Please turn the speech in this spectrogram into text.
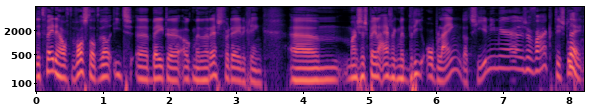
de tweede helft was dat wel iets beter, ook met een restverdediging. Ehm, maar ze spelen eigenlijk met drie op lijn. Dat zie je niet meer eh, zo vaak. Het is toch Nee.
